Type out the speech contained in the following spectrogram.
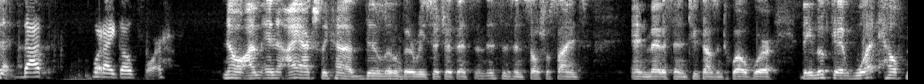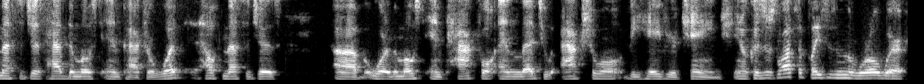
good. That's what I go for. No, I'm, and I actually kind of did a little bit of research at this, and this is in social science and medicine in 2012, where they looked at what health messages had the most impact, or what health messages uh, were the most impactful and led to actual behavior change. You know, because there's lots of places in the world where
